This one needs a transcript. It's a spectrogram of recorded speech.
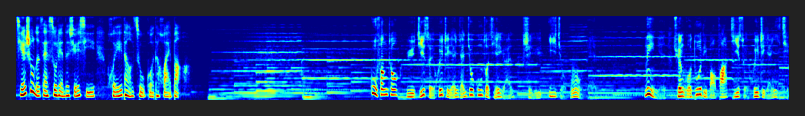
结束了在苏联的学习，回到祖国的怀抱。顾方舟与脊髓灰质炎研究工作结缘始于一九五五年。那年，全国多地爆发脊髓灰质炎疫情。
